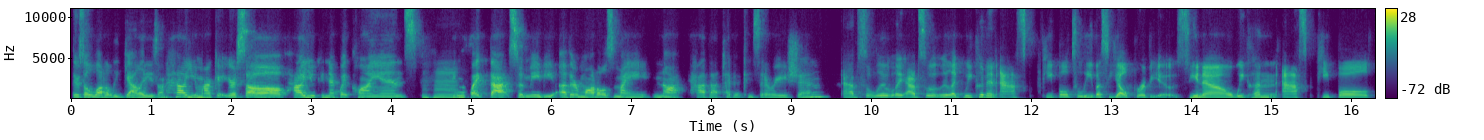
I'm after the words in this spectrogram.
there's a lot of legalities on how you market yourself, how you connect with clients, mm-hmm. things like that. So maybe other models might not have that type of consideration. Absolutely. Absolutely. Like we couldn't ask people to leave us Yelp reviews, you know, we couldn't ask people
